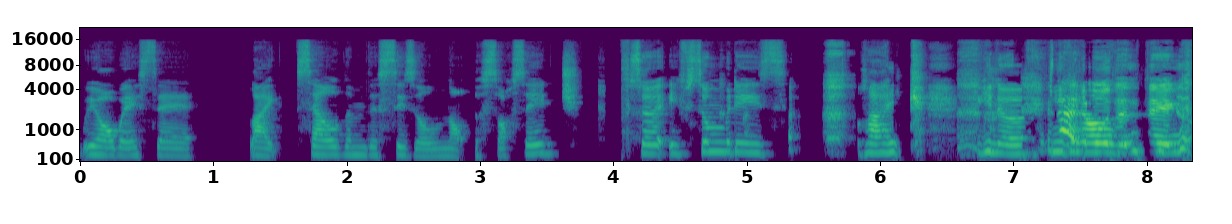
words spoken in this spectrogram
we always say, like, sell them the sizzle, not the sausage. So if somebody's like, you know, Is that giving an all the northern thing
